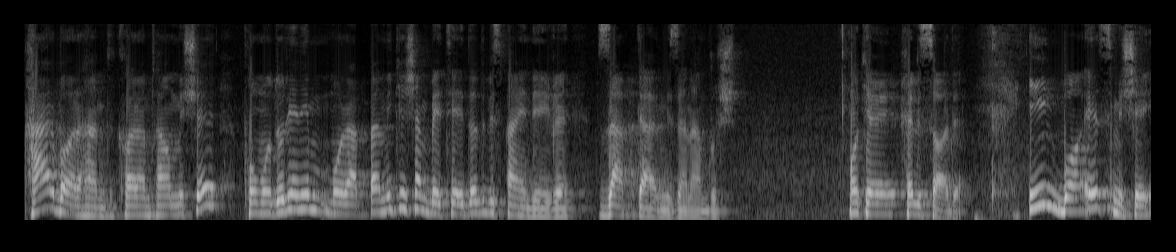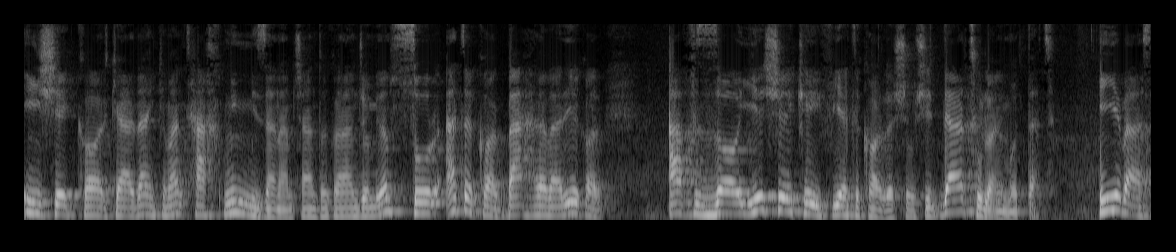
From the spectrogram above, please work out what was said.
هر بار هم که کارم تمام میشه پومودور یعنی مربع می‌کشم به تعداد 25 دقیقه زب در می‌زنم روش. اوکی خیلی ساده. این باعث میشه این شکل کار کردن که من تخمین می‌زنم چند تا کار انجام میدم سرعت کار بهرهوری کار افزایش کیفیت کار داشته باشید در طولانی مدت. این یه بحث.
